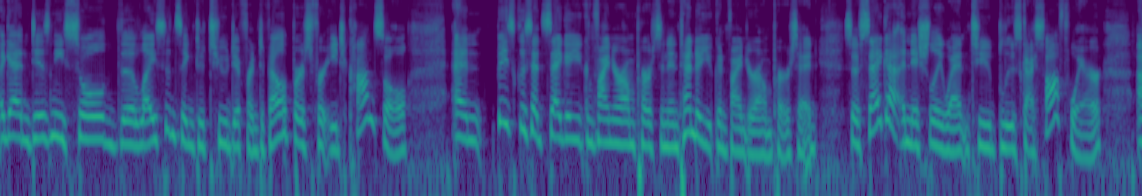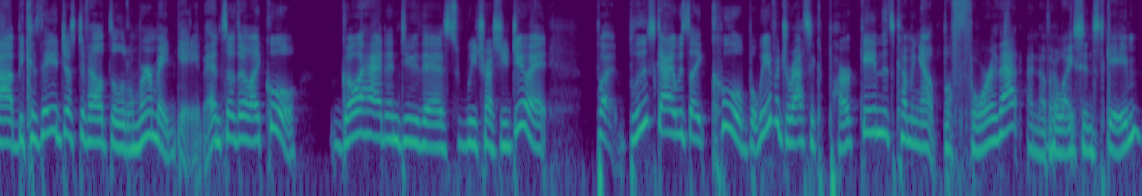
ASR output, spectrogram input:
again Disney sold the licensing to two different developers for each console and basically said Sega you can find your own person. Nintendo you can find your own person. So Sega initially went to Blue Sky Software uh, because they had just developed a Little Mermaid game. And so they're like cool. Go ahead and do this. We trust you. Do it but Blue Sky was like, cool, but we have a Jurassic Park game that's coming out before that, another licensed game.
